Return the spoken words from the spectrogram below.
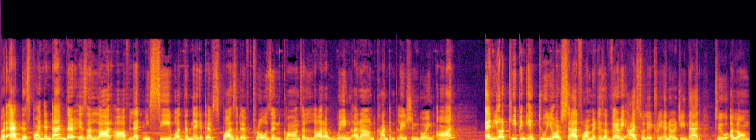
But at this point in time, there is a lot of let me see what the negatives, positive, pros and cons, a lot of weighing around contemplation going on and you are keeping it to yourself. Hermit is a very isolatory energy that too along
